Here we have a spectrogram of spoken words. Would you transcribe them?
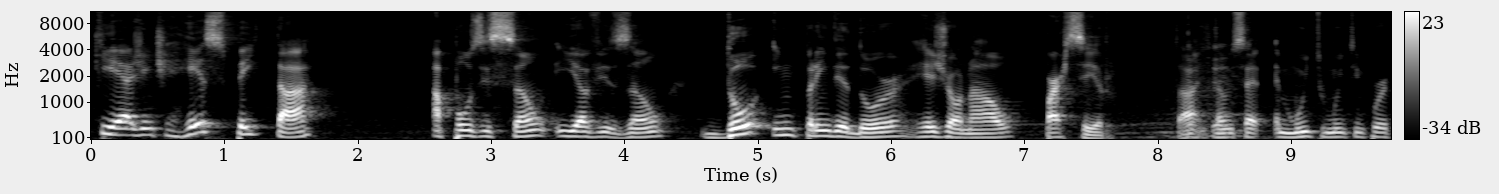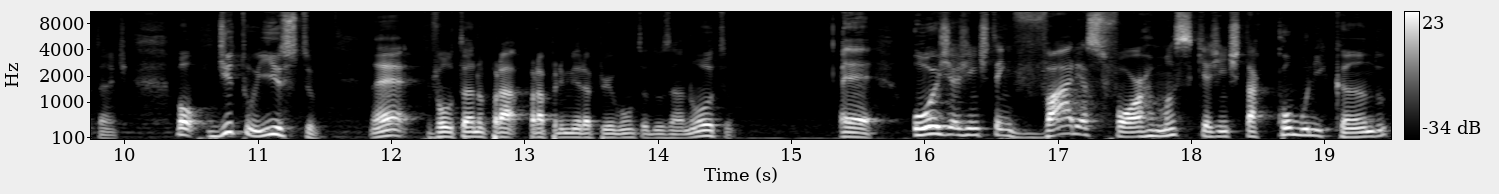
que é a gente respeitar a posição e a visão do empreendedor regional parceiro. Tá? Então isso é, é, muito, muito importante. Bom, dito isto, né, voltando para a primeira pergunta do Zanotto, é, hoje a gente tem várias formas que a gente está comunicando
